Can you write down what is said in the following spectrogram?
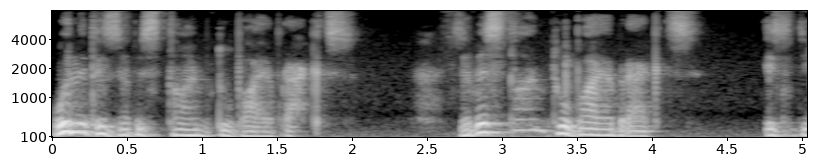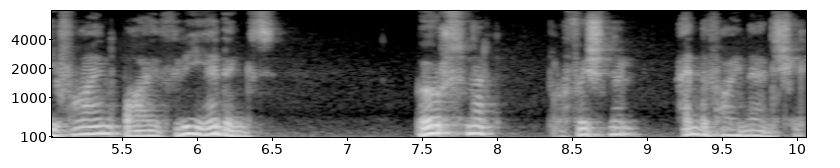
when it is the best time to buy a practice? The best time to buy a practice is defined by three headings personal, professional, and financial.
